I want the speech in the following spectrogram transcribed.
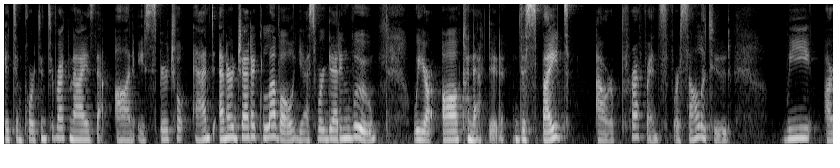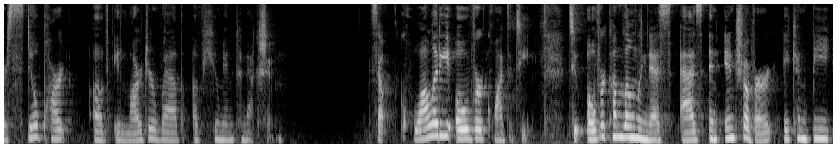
it's important to recognize that on a spiritual and energetic level, yes, we're getting woo, we are all connected. Despite our preference for solitude, we are still part of a larger web of human connection. So, quality over quantity. To overcome loneliness as an introvert, it can be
